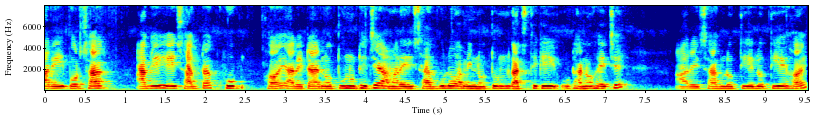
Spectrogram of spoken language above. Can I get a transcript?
আর এই বর্ষার আগেই এই শাকটা খুব হয়, আর এটা নতুন উঠেছে। আমার এই শাকগুলো আমি নতুন গাছ থেকেই উঠানো হয়েছে। আর এই শাক লতিয়ে লতিয়ে হয়।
